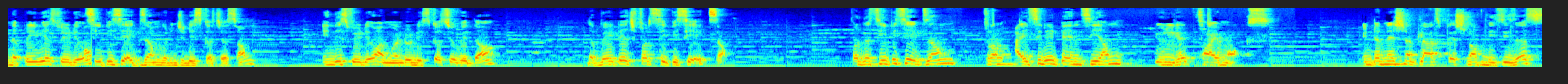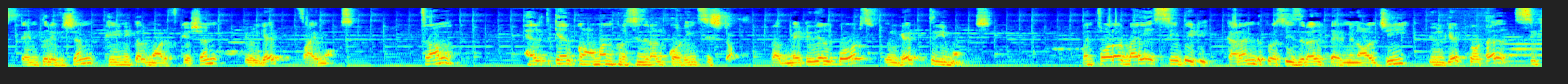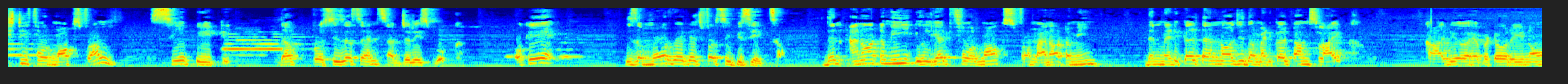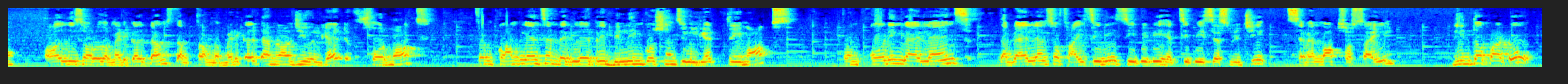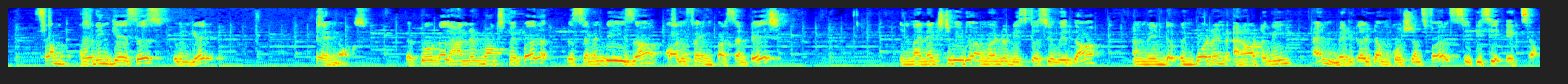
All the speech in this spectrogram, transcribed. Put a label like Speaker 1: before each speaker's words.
Speaker 1: In the previous video, CPC exam గురించి discuss చేసాం in this video I'm going to discuss you with the the weightage for CPC exam for the CPC exam from ICD ten CM you will get five marks international classification of diseases tenth revision clinical modification you will get five marks from healthcare common procedural coding system. The material course will get 3 marks. Then followed by CPT, current procedural terminology, you will get total 64 marks from CPT, the procedures and surgeries book. Okay, this is a more weightage for CPC exam. Then anatomy, you will get 4 marks from anatomy. Then medical terminology, the medical terms like cardio, hepato, reno, all these are all the medical terms. The, from the medical terminology, you will get 4 marks. From compliance and regulatory billing questions, you will get 3 marks. From coding guidelines, the guidelines of ICD, CPT, HCPCS నుంచి 7 marks వస్తాయి దీంతో పాటు from coding cases will get 10 marks the total 100 marks paper the 70 is a qualifying percentage in my next video i'm going to discuss you with the important anatomy and medical term questions for cpc exam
